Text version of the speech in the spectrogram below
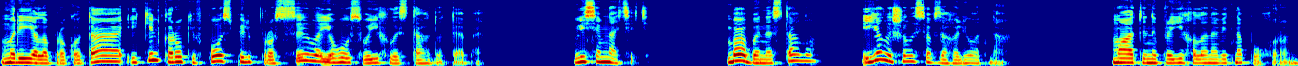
мріяла про кота і кілька років поспіль просила його у своїх листах до тебе. 18. Баби не стало, і я лишилася взагалі одна. Мати не приїхала навіть на похорон,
